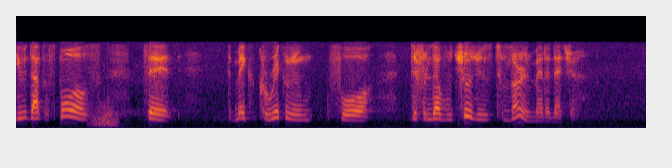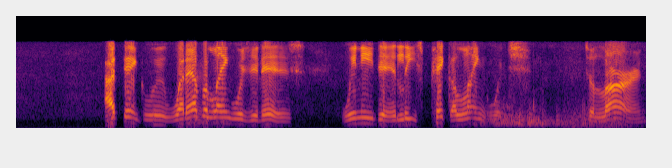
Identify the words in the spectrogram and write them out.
even Doctor Smalls said to make a curriculum for different level children to learn Meta I think whatever language it is, we need to at least pick a language to learn,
